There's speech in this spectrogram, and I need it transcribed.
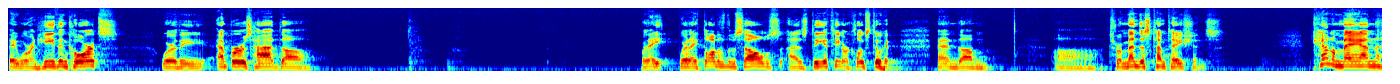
they were in heathen courts where the emperors had, uh, where, they, where they thought of themselves as deity or close to it, and um, uh, tremendous temptations. Can a man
